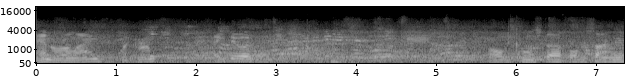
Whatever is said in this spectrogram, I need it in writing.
And we're online, like Grumps. How you doing? All the cool stuff, all the signage.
